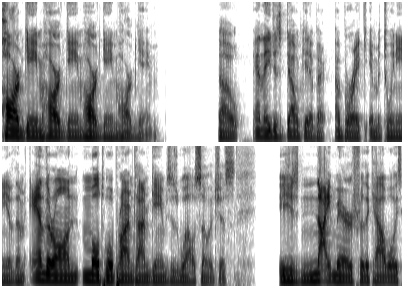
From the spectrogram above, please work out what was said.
hard game, hard game, hard game, hard game. So, and they just don't get a, a break in between any of them. And they're on multiple primetime games as well. So it's just, it's just nightmares for the Cowboys.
